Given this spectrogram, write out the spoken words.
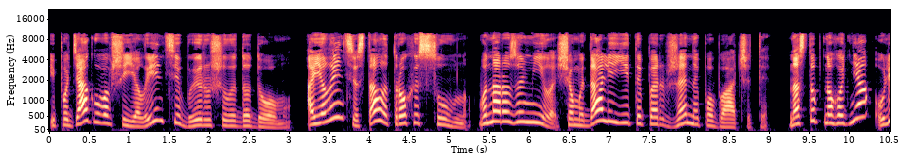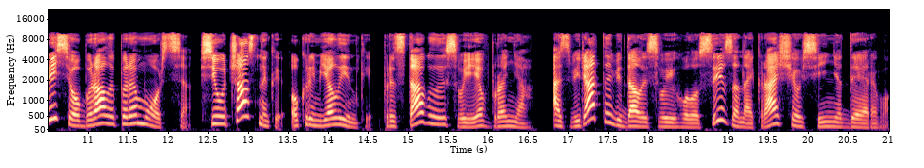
і, подякувавши ялинці, вирушили додому. А ялинці стало трохи сумно. Вона розуміла, що медалі їй тепер вже не побачити. Наступного дня у лісі обирали переможця. Всі учасники, окрім ялинки, представили своє вбрання, а звірята віддали свої голоси за найкраще осіннє дерево.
